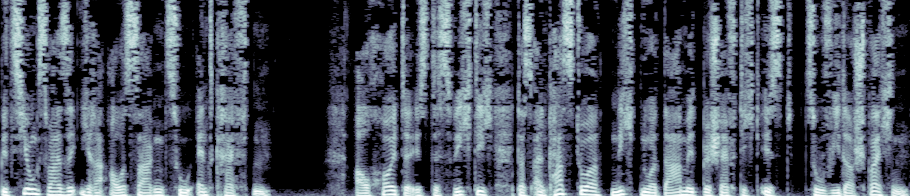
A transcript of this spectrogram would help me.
bzw. ihre Aussagen zu entkräften. Auch heute ist es wichtig, dass ein Pastor nicht nur damit beschäftigt ist, zu widersprechen.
